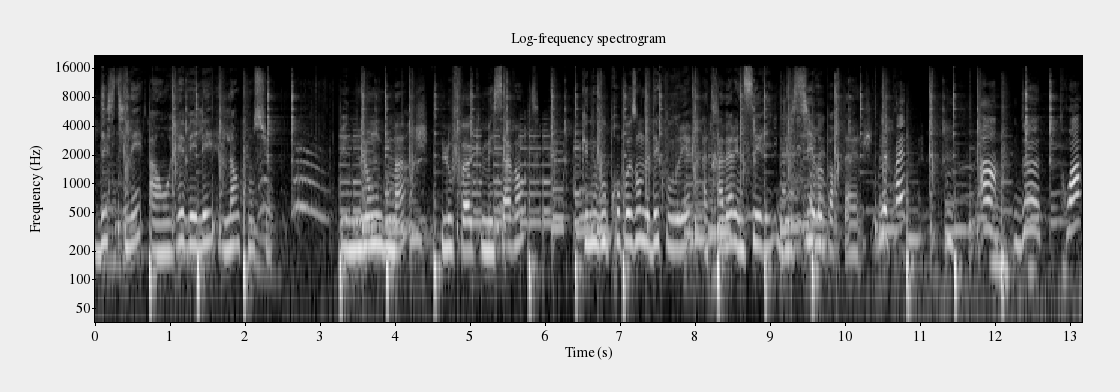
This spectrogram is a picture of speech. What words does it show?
destiné à en révéler l'inconscient. Une longue marche, loufoque mais savante, que nous vous proposons de découvrir à travers une série de six reportages. Vous êtes prêts? 1, 2, 3,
